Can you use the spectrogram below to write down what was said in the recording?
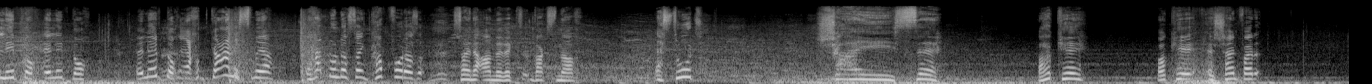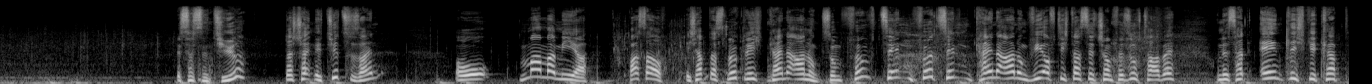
lebt noch, er lebt noch. Er lebt noch, er hat gar nichts mehr. Er hat nur noch seinen Kopf oder so. Seine Arme wach- wachsen nach. Er ist tot. Scheiße. Okay. Okay, es scheint weiter... Ist das eine Tür? Das scheint eine Tür zu sein. Oh, Mama Mia. Pass auf, ich habe das wirklich, keine Ahnung, zum 15., 14., keine Ahnung, wie oft ich das jetzt schon versucht habe. Und es hat endlich geklappt.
